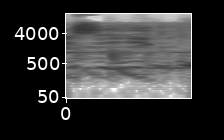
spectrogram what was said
esse ídolo.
